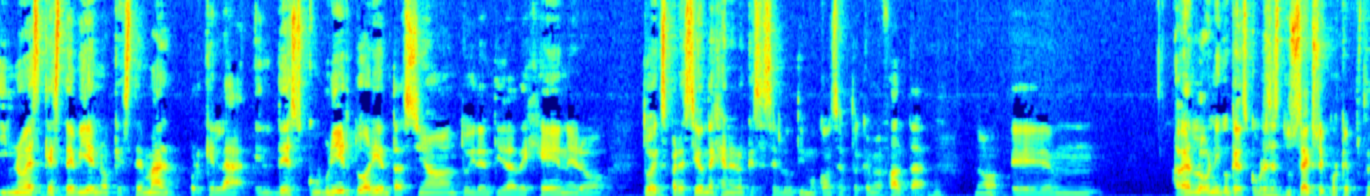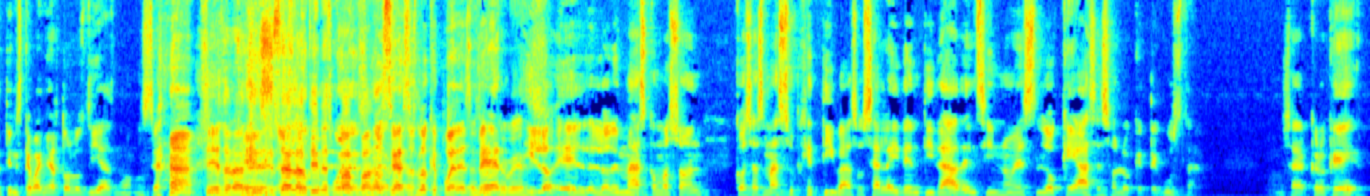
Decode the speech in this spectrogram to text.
Y no es que esté bien o que esté mal, porque la, el descubrir tu orientación, tu identidad de género, tu expresión de género, que ese es el último concepto que me falta, ¿no? Eh, a ver, lo único que descubres es tu sexo y porque pues, te tienes que bañar todos los días, ¿no? O sea, Sí, esa la, tienes- es- esa la tienes, ver. o sea, eso es lo que puedes Es lo ver. que. Y lo, el- lo demás como son cosas más subjetivas. O sea, la identidad en sí no es lo que haces o lo que te gusta. O sea, creo que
